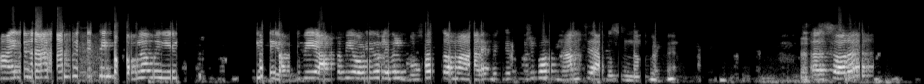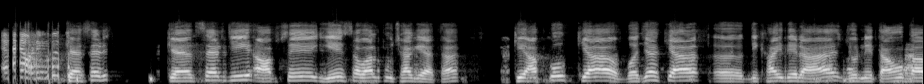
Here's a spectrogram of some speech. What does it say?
हाँ प्रॉब्लम आपका भी ऑडियो लेवल बहुत कम आ रहा है मुझे बहुत ध्यान से आपको सुनना पड़ता है। Saurabh am I audible Qaiser ji, आपसे ये सवाल पूछा गया था कि आपको क्या वजह, क्या दिखाई दे रहा है? जो नेताओं का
